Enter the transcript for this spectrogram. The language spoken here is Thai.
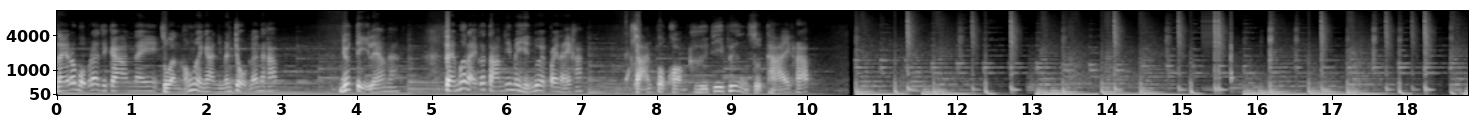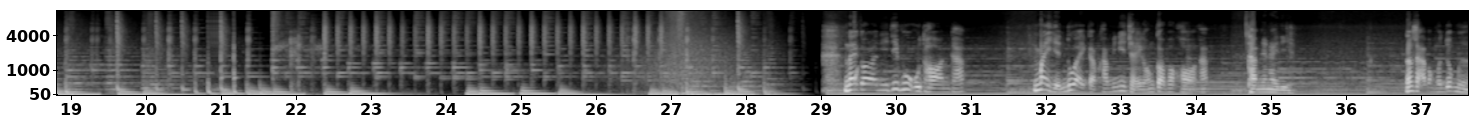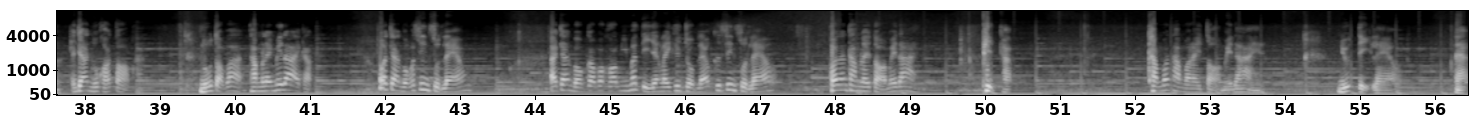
ในระบบราชการในส่วนของหน่วยงานนี่มันจบแล้วนะครับ ยุติแล้วนะ แต่เมื่อไหร่ก็ตามที่ไม่เห็นด้วยไปไหนครับศาลปกครองคือที่พึ่งสุดท้ายครับ ในกรณีที่ผู้อุทธรณ์ครับ ไม่เห็นด้วยกับคำวินิจฉัยของกพคครับทำยังไงดีนักศึกษาบางคนยกมือ อาจารย์หนูขอตอบครับ หนูตอบว่าทำอะไรไม่ได้ครับ เพราะอาจารย์บอกว่าสิ้นสุดแล้ว อาจารย์บอกกพคมีมติอย่างไรคือจบแล้วคือสิ้นสุดแล้ว เพราะฉะนั้นทำอะไรต่อไม่ได้ ผิดครับคำว่าทำอะไรต่อไม่ได้ ยุติแล้วนะ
